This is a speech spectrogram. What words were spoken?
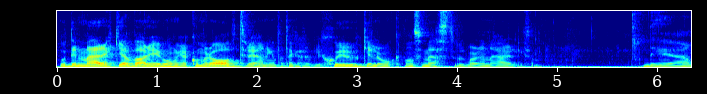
Och det märker jag varje gång jag kommer av träningen för att jag kanske blir sjuk eller åker på en semester eller vad det än är. Liksom. Det är...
